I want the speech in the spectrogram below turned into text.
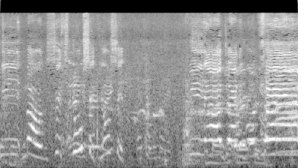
We, no, sit, you sit, you sit. We are jolly good fellow.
